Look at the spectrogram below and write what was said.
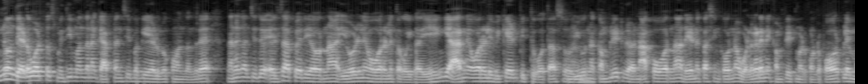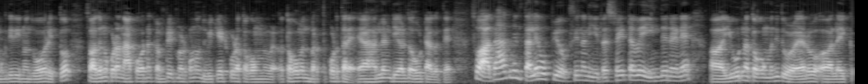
ಇನ್ನೊಂದು ಎಡವಟ್ಟು ಸ್ಮಿತಿ ಮಂದನ ಕ್ಯಾಪ್ಟನ್ಸಿ ಬಗ್ಗೆ ಹೇಳ್ಬೇಕು ಅಂತಂದ್ರೆ ನನಗನ್ಸಿದ್ದು ಎಲ್ಸಾ ಪೇರಿ ಅವ್ರನ್ನ ಏಳನೇ ಓವರಲ್ಲಿ ತಗೋ. ಈಗ ಹೆಂಗೆ ಆರನೇ ಓವರಲ್ಲಿ ವಿಕೆಟ್ ಬಿತ್ತು ಗೊತ್ತಾ? ಸೊ ಇವ್ರನ್ನ ಕಂಪ್ಲೀಟ್ ನಾಲ್ಕು ಓವರ್ನ ರೇಣುಕಾ ಸಿಂಗ್ ಅವ್ರನ್ನ ಒಳಗಡೆನೆ ಕಂಪ್ಲೀಟ್ ಮಾಡ್ಕೊಂಡ್ರು. ಪವರ್ ಪ್ಲೇ ಮುಗಿದಿದ್ದು ಇನ್ನೊಂದು ಓವರ್ ಇತ್ತು. ಸೊ ಅದನ್ನು ಕೂಡ ನಾಲ್ಕು ಓವರ್ನ ಕಂಪ್ಲೀಟ್ ಮಾಡ್ಕೊಂಡು ಒಂದು ವಿಕೆಟ್ ಕೂಡ ತೊಗೊಂಡು ತೊಗೊಂಬಂದು ಬರ್ತ ಕೊಡ್ತಾರೆ. ಹರ್ಲನ್ ಡಿಯಲ್ದು ಔಟ್ ಆಗುತ್ತೆ. ಸೊ ಅದಾದಮೇಲೆ ತಲೆ ಉಪಯೋಗಿಸಿ ನಾನು ಈ ಸ್ಟ್ರೈಟ್ ಅವೇ ಹಿಂದೆನೇ ಇವ್ರನ್ನ ತೊಗೊಂಬಂದಿದ್ದು, ಯಾರು ಲೈಕ್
